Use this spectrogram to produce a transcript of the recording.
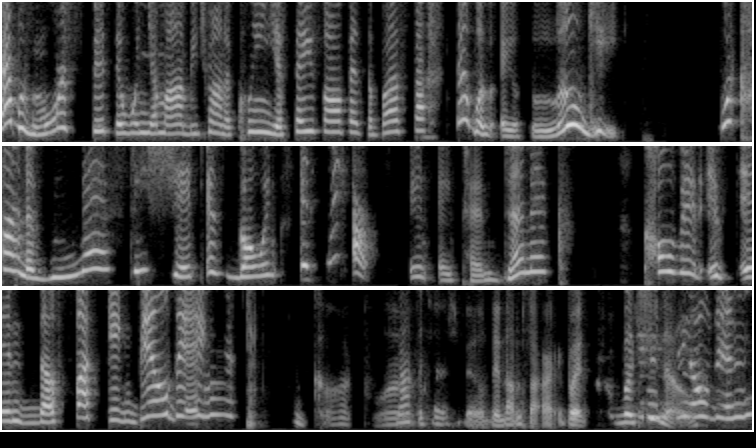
that was more spit than when your mom be trying to clean your face off at the bus stop. That was a loogie. What kind of nasty shit is going? It, we are in a pandemic. COVID is in the fucking building. God bless. Not the church building. I'm sorry, but but you know. building.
